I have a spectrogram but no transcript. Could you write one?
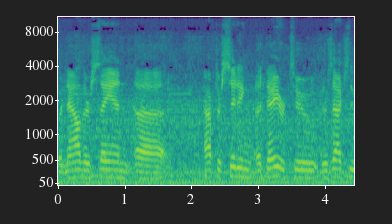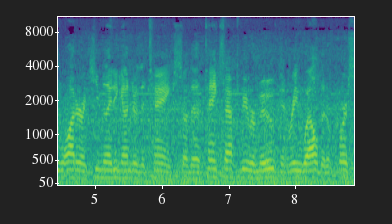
But now they're saying uh, after sitting a day or two, there's actually water accumulating under the tanks. So the tanks have to be removed and re-welded. Of course,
